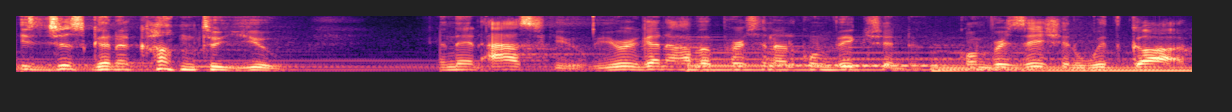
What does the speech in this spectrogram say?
He's just gonna come to you and then ask you. You're gonna have a personal conviction, conversation with God.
